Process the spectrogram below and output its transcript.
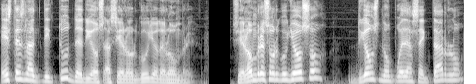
Esta es la actitud de Dios hacia el orgullo del hombre. Si el hombre es orgulloso, Dios no puede aceptarlo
